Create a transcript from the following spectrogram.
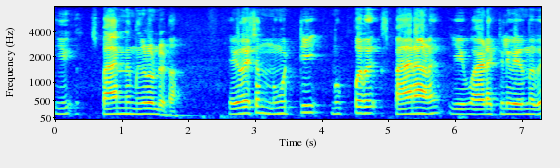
ഈ സ്പാനിന് നീളമുണ്ട് കേട്ടോ. ഏകദേശം നൂറ്റി മുപ്പത് സ്പാനാണ് ഈ വയഡക്റ്റിൽ വരുന്നത്.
